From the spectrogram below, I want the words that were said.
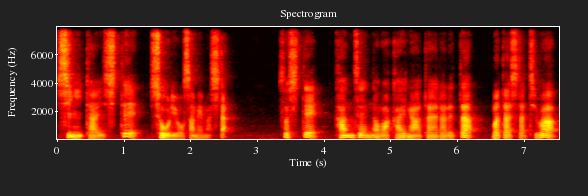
死に対して勝利を収めました。そして完全な和解が与えられた私たちは、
